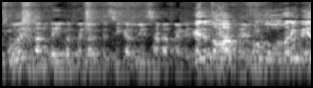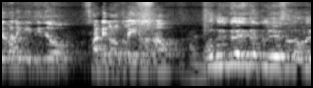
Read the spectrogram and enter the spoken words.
ਉਹ ਤੁਹਾਨੂੰ ਕਈ ਵਾਰ ਪਹਿਲਾਂ ਵੀ ਦੱਸੀ ਗੱਲ ਵੀ ਸਾਡਾ ਪਿੰਡ ਇਹ ਤੇ ਤੁਹਾਂ ਹੁਣ ਦੋ ਵਾਰੀ ਮਿਹਰਬਾਨੀ ਕੀਤੀ ਤੇ ਉਹ ਸਾਡੇ ਕੋਲੋਂ ਕਲੇਸ਼ ਲਖਾਓ ਉਹ ਨਹੀਂ ਤੇ ਇਹਦੇ ਕਲੇਸ਼ ਲਾਉਣਾ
